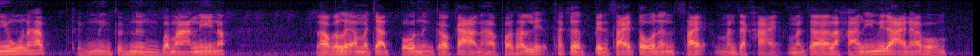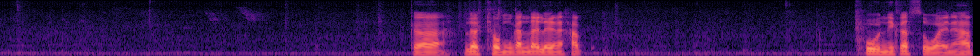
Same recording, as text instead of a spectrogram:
นิ้วนะครับ ถึง 1.1 ประมาณนี้เนาะเราก็เลยเอามาจัดโปร199 นะครับ เพราะถ้าเลืถ้าเกิดเป็นไซส์โตนั้นไซส์มันจะขายมันจะราคานี้ไม่ได้นะครับผม ก็เลือกชมกันได้เลยนะครับ คู่นี้ก็สวยนะครับ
